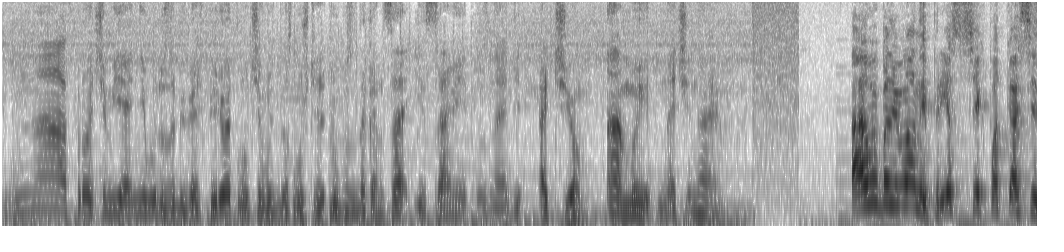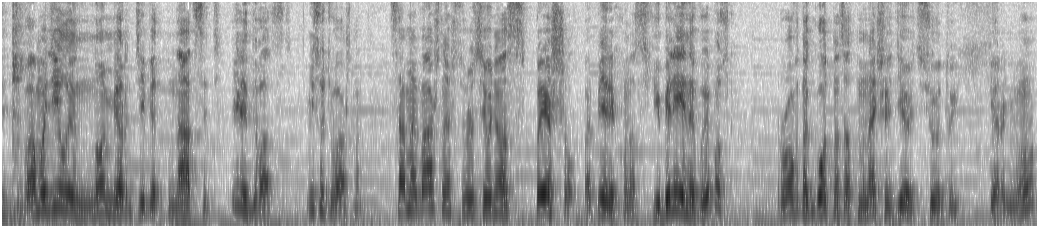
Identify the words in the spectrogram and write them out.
но, впрочем, я не буду забегать вперед, лучше вы дослушайте выпуск до конца и сами узнаете о чем. А мы начинаем. А вы были Иван пресс всех подкасте «Два мудилы» номер 19 или 20, не суть важно. Самое важное, что сегодня у нас спешл. Во-первых, у нас юбилейный выпуск. Ровно год назад мы начали делать всю эту херню.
